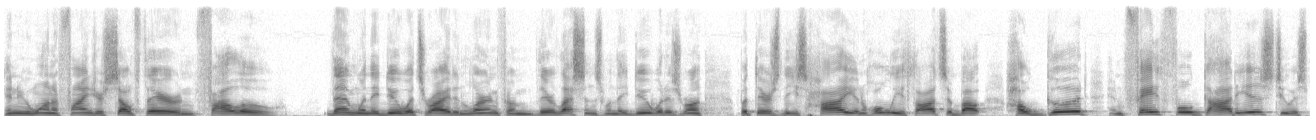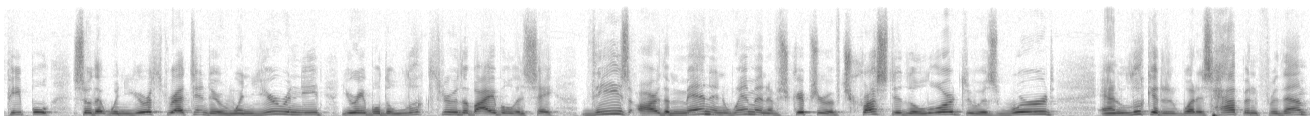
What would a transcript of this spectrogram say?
and you want to find yourself there and follow them when they do what's right and learn from their lessons when they do what is wrong but there's these high and holy thoughts about how good and faithful God is to his people, so that when you're threatened or when you're in need, you're able to look through the Bible and say, These are the men and women of Scripture who have trusted the Lord through his word, and look at what has happened for them.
